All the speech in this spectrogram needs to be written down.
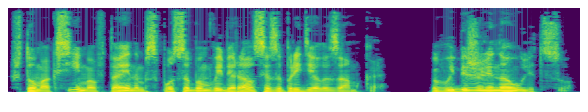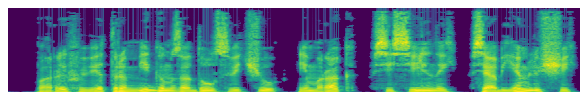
что Максимов тайным способом выбирался за пределы замка. Выбежали на улицу. Порыв ветра мигом задул свечу, и мрак, всесильный, всеобъемлющий,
